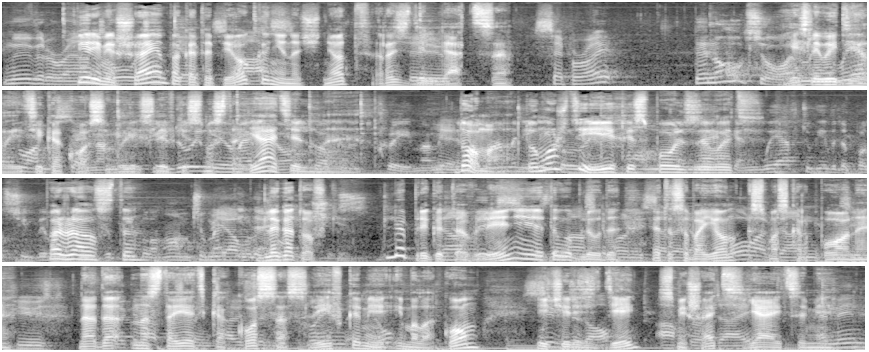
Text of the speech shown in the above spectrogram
Перемешаем, пока тапиока не начнет разделяться. Если вы делаете кокосовые сливки самостоятельно, дома, то можете их использовать. Пожалуйста, для готовки. Для приготовления этого блюда. Это сабайон с маскарпоне. Надо настоять кокос со сливками и молоком и через день смешать с яйцами.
